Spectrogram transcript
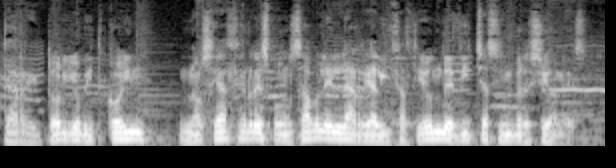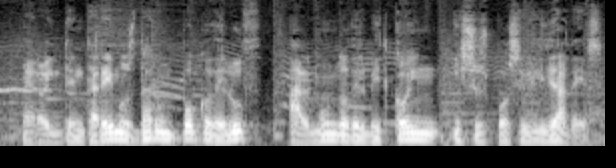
Territorio Bitcoin no se hace responsable en la realización de dichas inversiones, pero intentaremos dar un poco de luz al mundo del Bitcoin y sus posibilidades,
